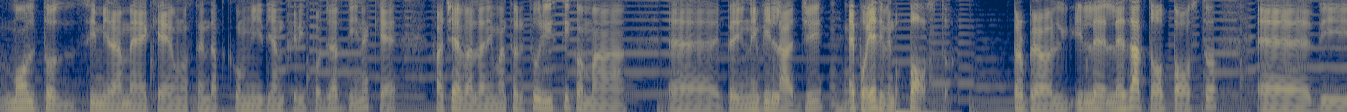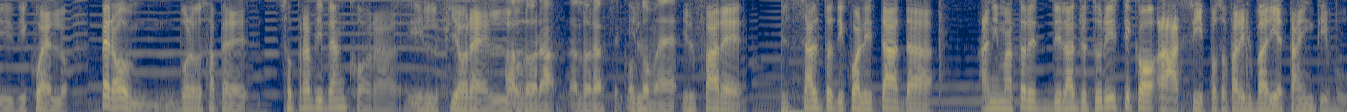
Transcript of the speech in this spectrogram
molto simile a me, che è uno stand-up comedian, Filippo Giardina, che faceva l'animatore turistico, ma eh, per- nei villaggi Mhm. e poi è diventato opposto. Proprio il- l'esatto opposto eh, di, di quello. Però mh, volevo sapere, sopravvive ancora il fiorello? Allora, allora secondo il, me il fare il salto di qualità da animatore di villaggio turistico ah sì posso fare il varietà in tv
